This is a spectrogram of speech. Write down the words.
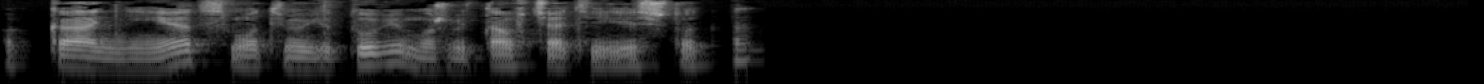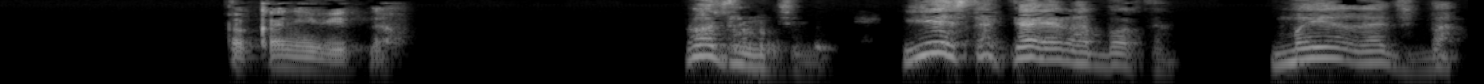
пока нет. Смотрим в Ютубе. Может быть, там в чате есть что-то. Пока не видно. Смотрите, есть такая работа. Мылацба.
